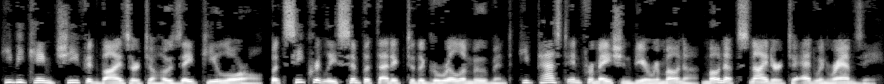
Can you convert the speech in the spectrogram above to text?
He became chief advisor to Jose P. Laurel, but secretly sympathetic to the guerrilla movement, he passed information via Ramona Mona Snyder to Edwin Ramsey.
